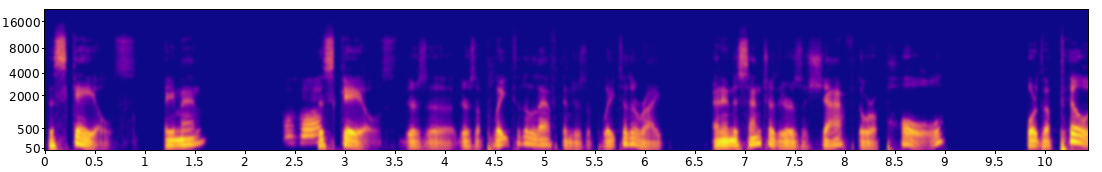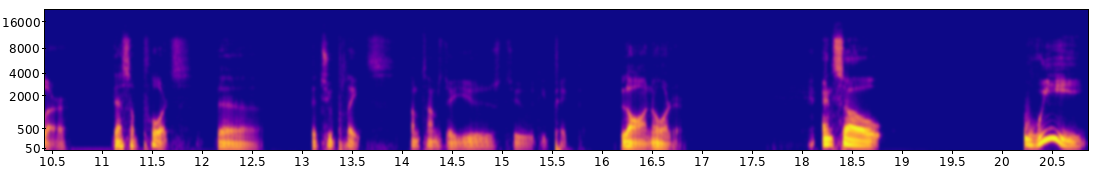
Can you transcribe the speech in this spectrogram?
the scales. Amen. hmm The scales. There's a there's a plate to the left and there's a plate to the right, and in the center there's a shaft or a pole, or the pillar that supports the the two plates. Sometimes they're used to depict law and order. And so we,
